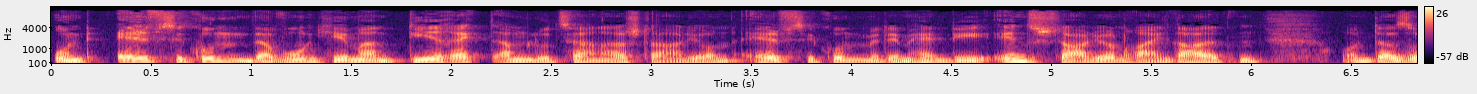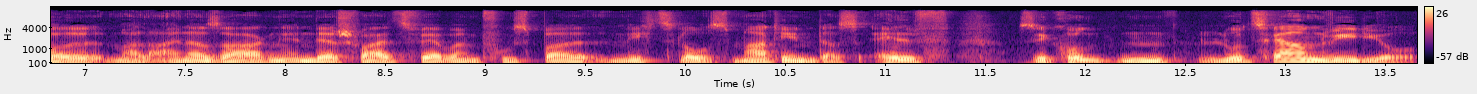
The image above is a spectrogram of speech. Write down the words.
Und elf Sekunden, da wohnt jemand direkt am Luzerner Stadion, elf Sekunden mit dem Handy ins Stadion reingehalten. Und da soll mal einer sagen, in der Schweiz wäre beim Fußball nichts los. Martin, das elf Sekunden Luzern-Video.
